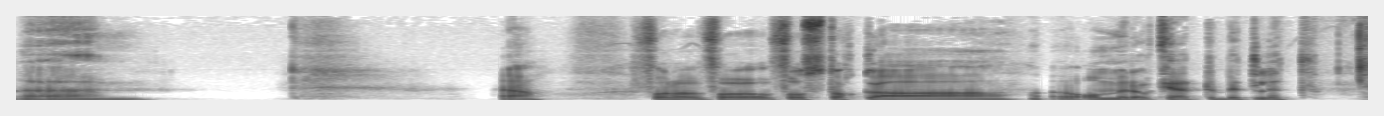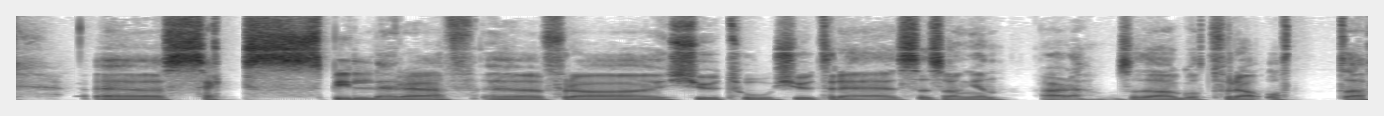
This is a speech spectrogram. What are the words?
um, Ja, for å få stokka omrokert bitte litt. Eh, seks spillere eh, fra 22-23-sesongen er det. Så det har gått fra åtte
